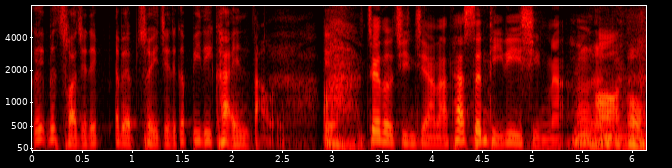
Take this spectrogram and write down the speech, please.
要要找一个，啊不找一个个比你较缘投的。对，这都真正啦，他身体力行啦，哦，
